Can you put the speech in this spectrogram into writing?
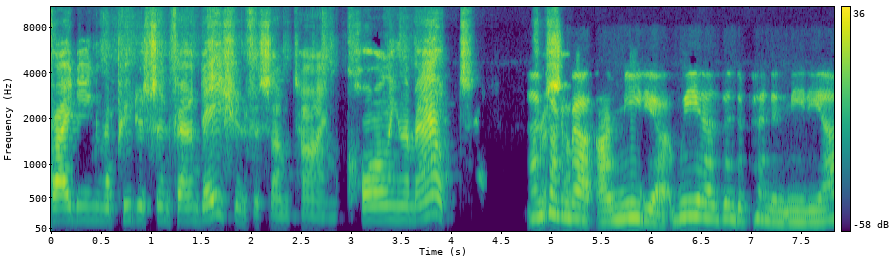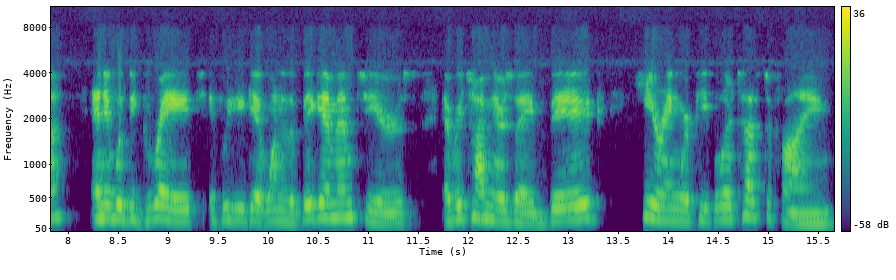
fighting the Peterson Foundation for some time, calling them out. I'm talking some... about our media. We as independent media, and it would be great if we could get one of the big MMTers every time there's a big hearing where people are testifying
